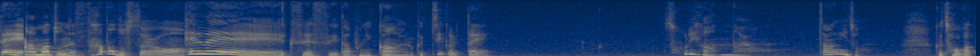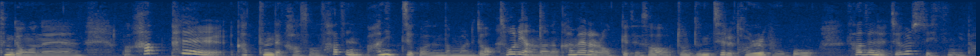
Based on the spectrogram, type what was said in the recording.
때 아마존에서 사다 줬어요. 해외의 XS이다 보니까 이렇게 찍을 때 소리가 안 나요. 짱이죠. 그 저 같은 경우는 막 핫플 같은 데 가서 사진 많이 찍어야 된단 말이죠. 소리 안 나는 카메라를 얻게 돼서 좀 눈치를 덜 보고 사진을 찍을 수 있습니다.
